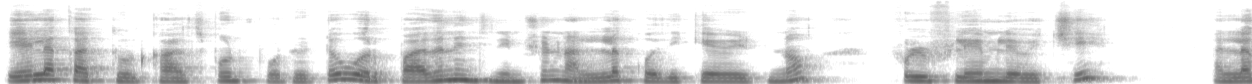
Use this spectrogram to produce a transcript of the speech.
ஏலக்காய் தூள் கால் ஸ்பூன் போட்டுட்டு ஒரு பதினஞ்சு நிமிஷம் நல்லா கொதிக்க விடணும். ஃபுல் ஃப்ளேமில் வச்சு நல்லா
